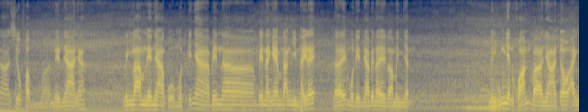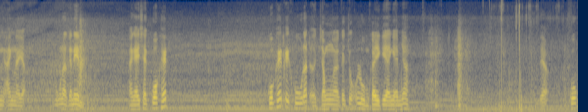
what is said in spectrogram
à, siêu phẩm à, nền nhà nhá. Mình làm nền nhà của một cái nhà bên à, bên anh em đang nhìn thấy đấy. Đấy, một nền nhà bên này là mình nhận. Mình cũng nhận khoán và nhà cho anh anh này ạ. Cũng là cái nền. Anh ấy sẽ cuốc hết. Cuốc hết cái khu đất ở trong cái chỗ lùm cây kia anh em nhá. Đấy Cuốc,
